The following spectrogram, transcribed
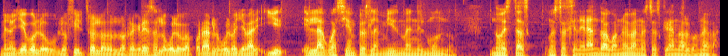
me lo llevo, lo, lo filtro, lo, lo regreso, lo vuelvo a evaporar, lo vuelvo a llevar, y el agua siempre es la misma en el mundo. No estás, no estás generando agua nueva, no estás creando algo nueva.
